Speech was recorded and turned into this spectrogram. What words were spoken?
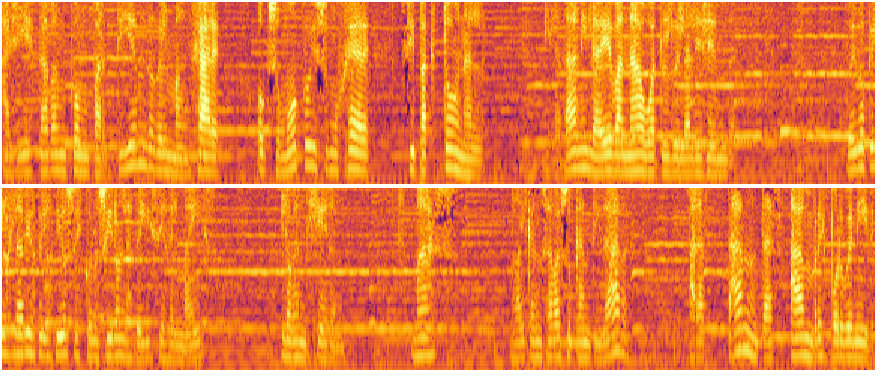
Allí estaban compartiendo del manjar Oxomoco y su mujer Zipactonal, el Adán y la Eva náhuatl de la leyenda. Luego que los labios de los dioses conocieron las delicias del maíz, lo bendijeron, mas no alcanzaba su cantidad para tantas hambres por venir.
